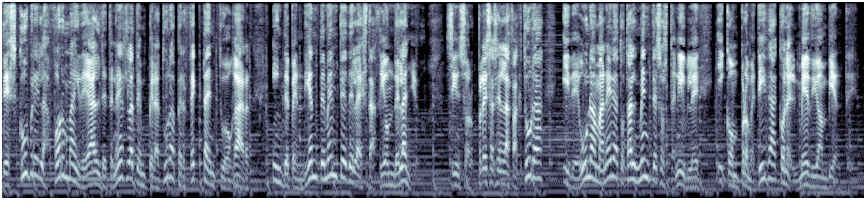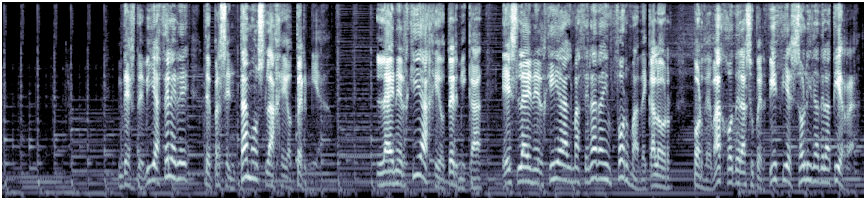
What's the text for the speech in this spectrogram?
Descubre la forma ideal de tener la temperatura perfecta en tu hogar independientemente de la estación del año, sin sorpresas en la factura y de una manera totalmente sostenible y comprometida con el medio ambiente. Desde Vía Célere te presentamos la geotermia. La energía geotérmica es la energía almacenada en forma de calor por debajo de la superficie sólida de la Tierra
